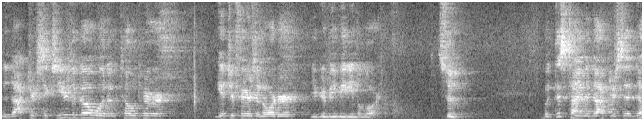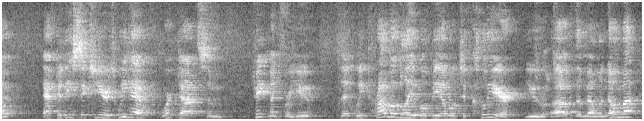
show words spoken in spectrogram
the doctor six years ago would have told her, get your affairs in order, you're going to be meeting the Lord soon. But this time the doctor said, nope, after these six years, we have worked out some treatment for you that we probably will be able to clear you of the melanoma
